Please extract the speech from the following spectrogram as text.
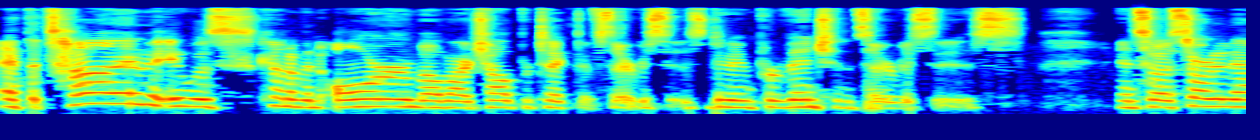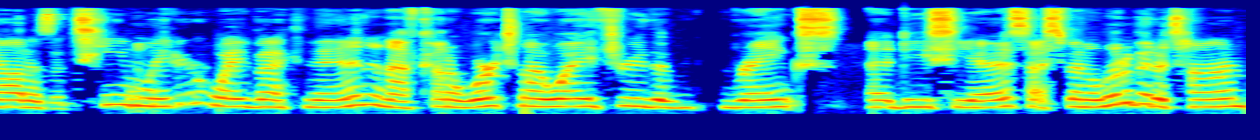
at the time it was kind of an arm of our child protective services, doing prevention services. And so I started out as a team leader way back then, and I've kind of worked my way through the ranks at DCS. I spent a little bit of time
